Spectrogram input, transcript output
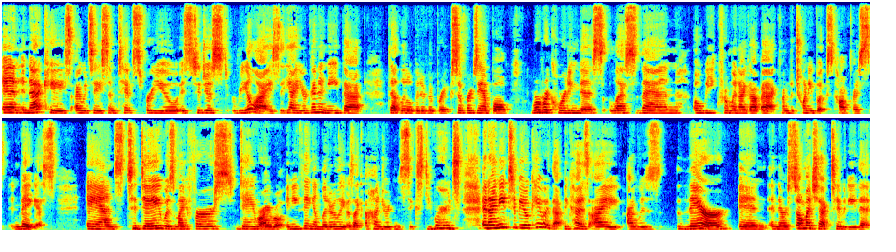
And in that case, I would say some tips for you is to just realize that, yeah, you're going to need that that little bit of a break. So, for example, we're recording this less than a week from when I got back from the 20 Books Conference in Vegas. And today was my first day where I wrote anything, and literally it was like 160 words. And I need to be okay with that because I I was there and and there's so much activity that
